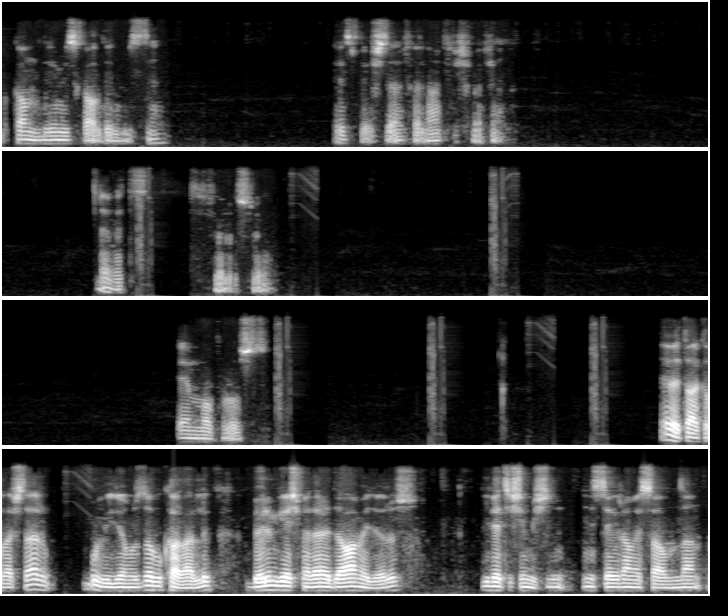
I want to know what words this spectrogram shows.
Bakalım neyimiz kaldı elimizde. S5'ler falan fişmeken. Evet. Şöyle şöyle. Emma Frost. Evet arkadaşlar bu videomuzda bu kadarlık. Bölüm geçmelere devam ediyoruz. İletişim için Instagram hesabından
